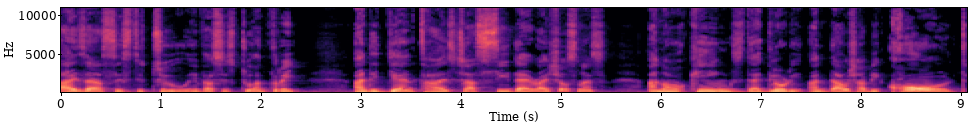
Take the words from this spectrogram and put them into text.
Isaiah 62, in verses 2 and 3. And the Gentiles shall see thy righteousness, and all kings thy glory, and thou shalt be called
